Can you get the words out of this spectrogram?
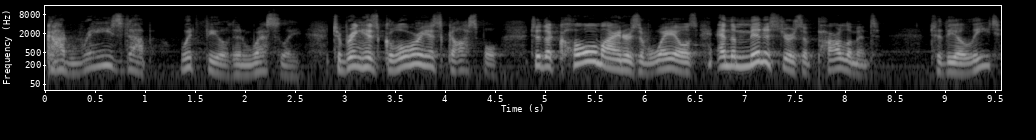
God raised up Whitefield and Wesley to bring his glorious gospel to the coal miners of Wales and the ministers of Parliament, to the elite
